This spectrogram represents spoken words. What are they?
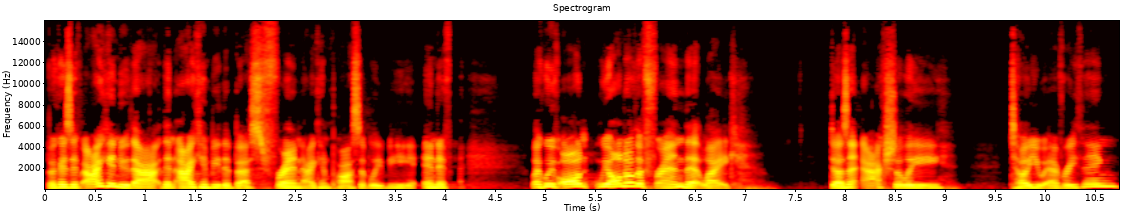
Because if i can do that then i can be the best friend i can possibly be. And if like we've all we all know the friend that like doesn't actually tell you everything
